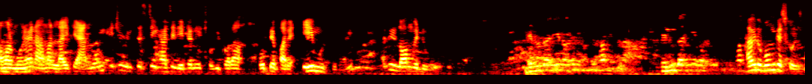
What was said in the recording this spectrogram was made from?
আমার মনে হয় না আমার লাইফে এমন কিছু ইন্টারেস্টিং আছে যেটা নিয়ে ছবি করা হতে পারে এই মুহূর্তে। দাঁড়িয়ে লং ওয়ে টু আমি তো বোমকেশ করেছি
